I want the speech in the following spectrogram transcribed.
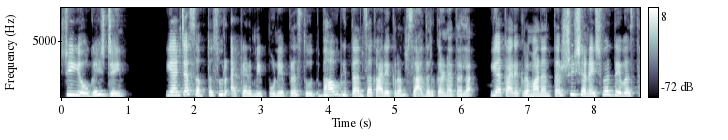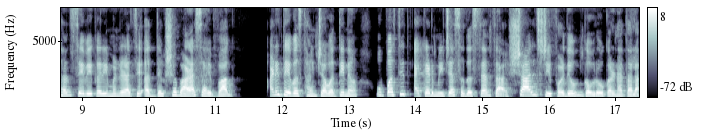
श्री योगेश जैन यांच्या सप्तसूर अकॅडमी पुणे प्रस्तुत भावगीतांचा कार्यक्रम सादर करण्यात आला. या कार्यक्रमानंतर श्री शनेश्वर देवस्थान सेवेकरी मंडळाचे अध्यक्ष बाळासाहेब वाघ आणि देवस्थानच्या वतीनं उपस्थित अकॅडमीच्या सदस्यांचा शाल श्रीफळ देऊन गौरव करण्यात आला.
